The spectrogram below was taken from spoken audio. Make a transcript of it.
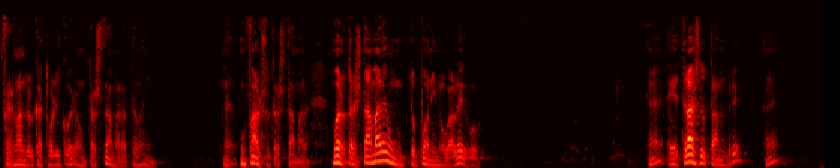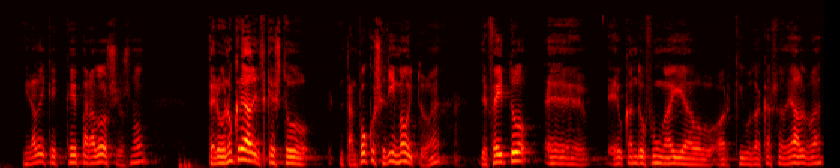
Fernando el Católico era un trastámara tamén. Un falso trastámara. Bueno, trastámara é un topónimo galego. Eh? É tras do tambre, eh? mirade que, que paradoxos, non? Pero non creades que isto tampouco se di moito, eh? De feito, eh, eu cando fun aí ao arquivo da Casa de Alba,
